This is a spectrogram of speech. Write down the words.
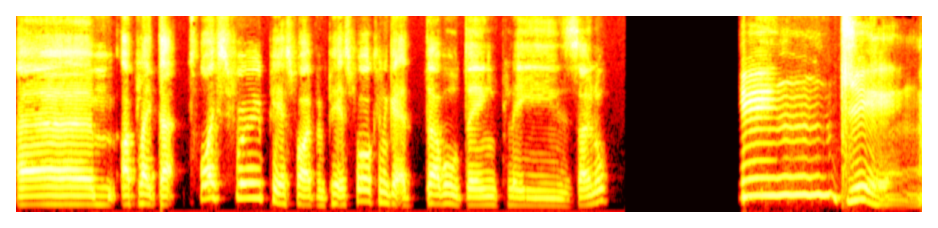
Um, I played that twice through PS5 and PS4. Can I get a double ding, please, Zonal? ding ding.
